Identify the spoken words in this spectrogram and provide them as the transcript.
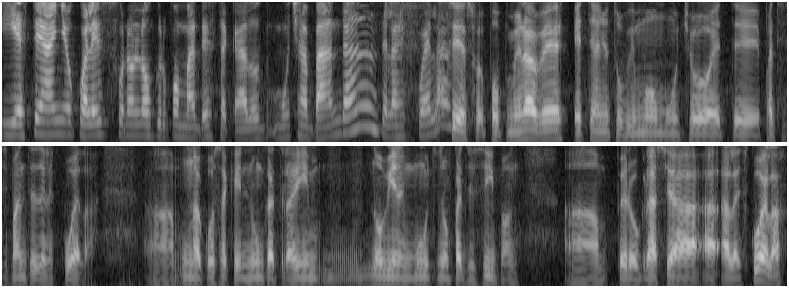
¿Y este año cuáles fueron los grupos más destacados? ¿Muchas bandas de las escuelas? Sí, eso, por primera vez este año tuvimos muchos este, participantes de la escuela. Um, una cosa que nunca traímos, no vienen muchos, no participan. Um, pero gracias a, la escuela,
